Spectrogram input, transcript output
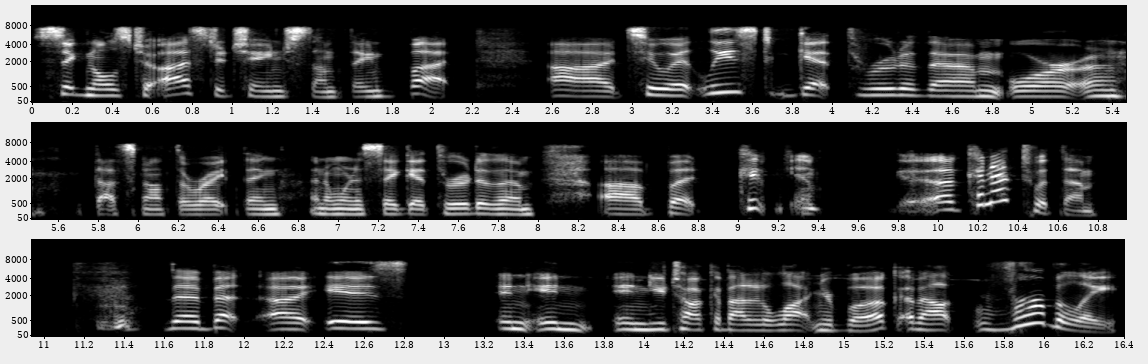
signals to us to change something, but uh, to at least get through to them, or uh, that's not the right thing. I don't want to say get through to them, uh, but uh, connect with them. Mm-hmm. The uh, is in in and you talk about it a lot in your book about verbally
